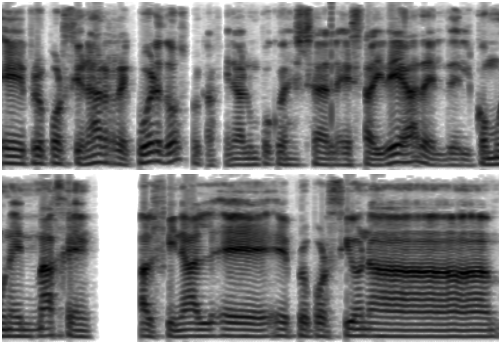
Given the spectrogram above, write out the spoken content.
eh, proporcionar recuerdos, porque al final un poco es esa, idea del, del, cómo una imagen al final proporciona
